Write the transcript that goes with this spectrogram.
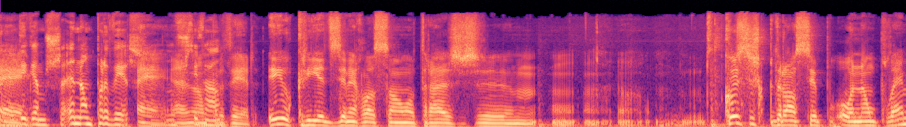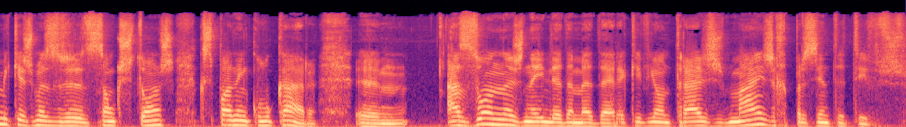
eh, É. digamos, a não perder É, a festival. não perder. Eu queria dizer em relação hum, hum, hum, Coisas que poderão ser ou não polémicas, mas eh, são questões que se podem colocar. Hum, há zonas na Ilha da Madeira que haviam trajes mais representativos.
